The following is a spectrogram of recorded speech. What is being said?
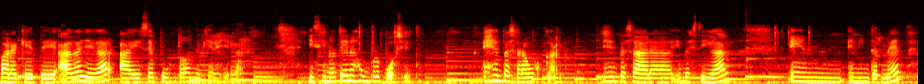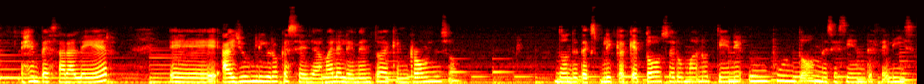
para que te haga llegar a ese punto donde quieres llegar. Y si no tienes un propósito, es empezar a buscarlo, es empezar a investigar en, internet, es empezar a leer. Eh, hay un libro que se llama El elemento de Ken Robinson, donde te explica que todo ser humano tiene un punto donde se siente feliz,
